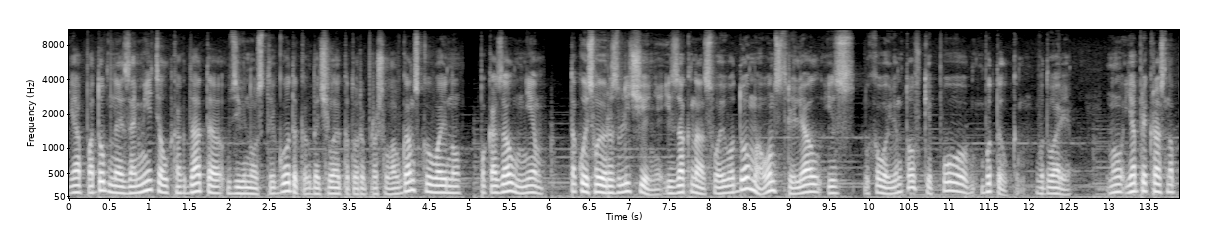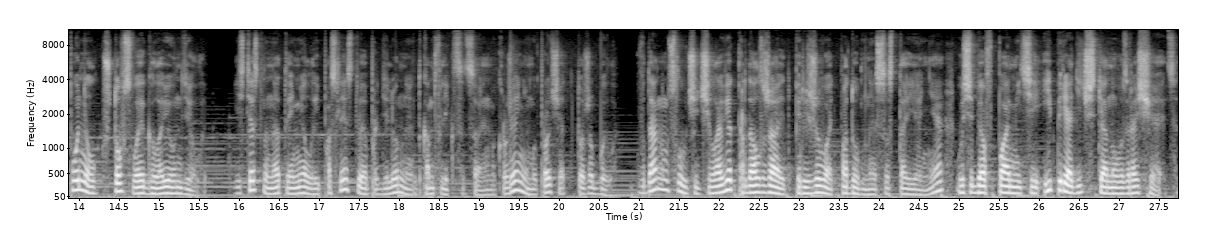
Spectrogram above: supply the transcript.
Я подобное заметил когда-то в 90-е годы, когда человек, который прошел афганскую войну, показал мне такое свое развлечение. Из окна своего дома он стрелял из духовой винтовки по бутылкам во дворе. Но я прекрасно понял, что в своей голове он делает. Естественно, это имело и последствия определенный конфликт с социальным окружением и прочее, это тоже было. В данном случае человек продолжает переживать подобное состояние у себя в памяти и периодически оно возвращается.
